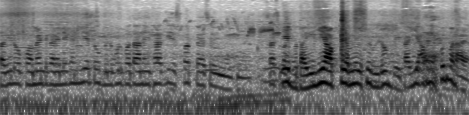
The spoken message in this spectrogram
सभी लोग कमेंट करें। लेकिन ये तो बिल्कुल पता नहीं था कि इस पर पैसे भी मिलते हैं। सच ये बताइए ये आपकी हमने उसमें वीडियो देखा ये आपने खुद बनाया?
